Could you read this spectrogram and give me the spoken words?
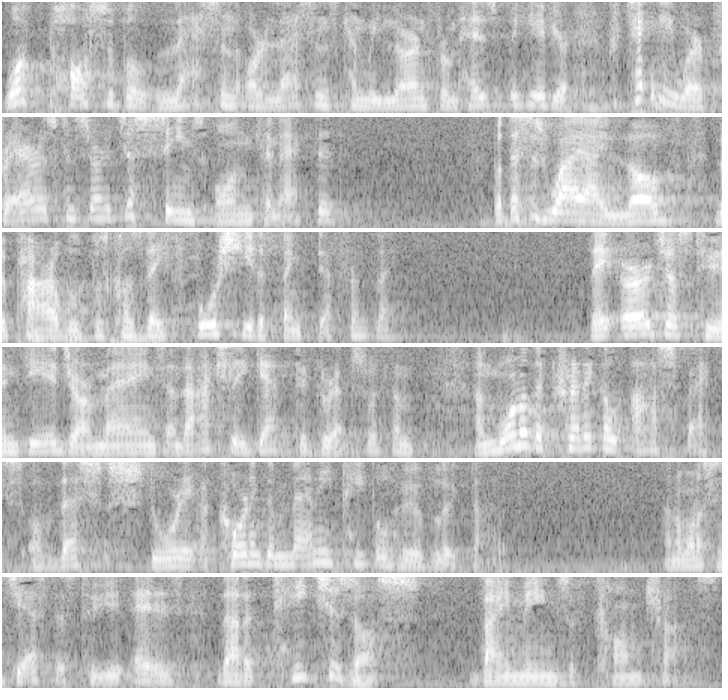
What possible lesson or lessons can we learn from his behaviour, particularly where prayer is concerned? It just seems unconnected. But this is why I love the parables, because they force you to think differently. They urge us to engage our minds and actually get to grips with them. And one of the critical aspects of this story, according to many people who have looked at it, and I want to suggest this to you, is that it teaches us by means of contrast.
